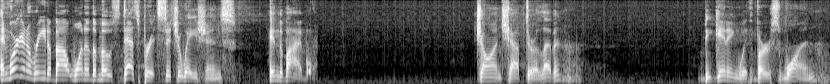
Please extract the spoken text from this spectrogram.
And we're going to read about one of the most desperate situations in the Bible. John chapter 11, beginning with verse 1.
